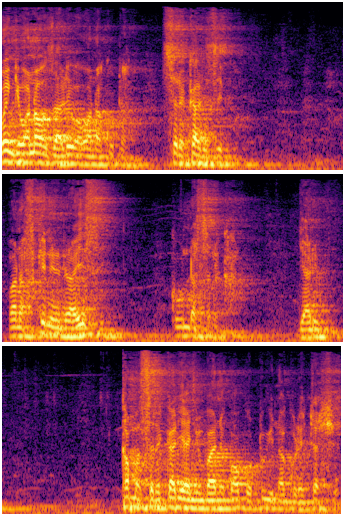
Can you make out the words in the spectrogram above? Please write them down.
Wengi wanaozaliwa wanakuta serikali zipo. Wanafikiri ni rahisi kuunda serikali. Jaribu. Kama serikali ya nyumbani kwako tu inakuletea shida.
